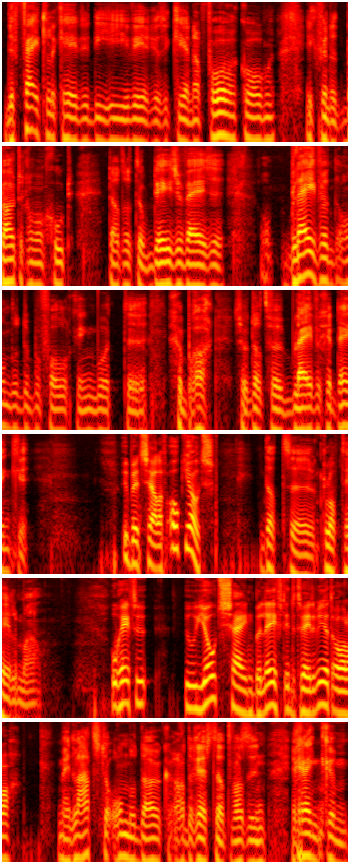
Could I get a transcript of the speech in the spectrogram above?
de feitelijkheden die hier weer eens een keer naar voren komen, ik vind het buitengewoon goed dat het op deze wijze blijvend onder de bevolking wordt uh, gebracht, zodat we blijven gedenken. U bent zelf ook Joods? Dat klopt helemaal. Hoe heeft u uw Joods zijn beleefd in de Tweede Wereldoorlog? Mijn laatste onderduikadres, dat was in Renkum.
